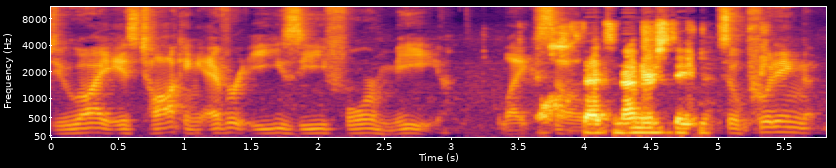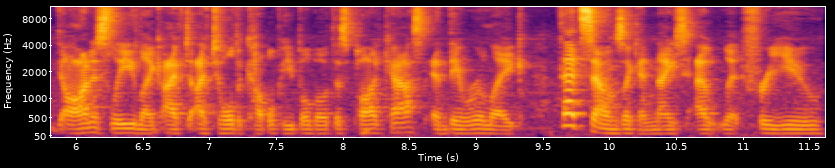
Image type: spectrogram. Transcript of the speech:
do I? Is talking ever easy for me? Like Oh, so. that's an understatement. So putting honestly, like I've I've told a couple people about this podcast, and they were like, "That sounds like a nice outlet for you."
